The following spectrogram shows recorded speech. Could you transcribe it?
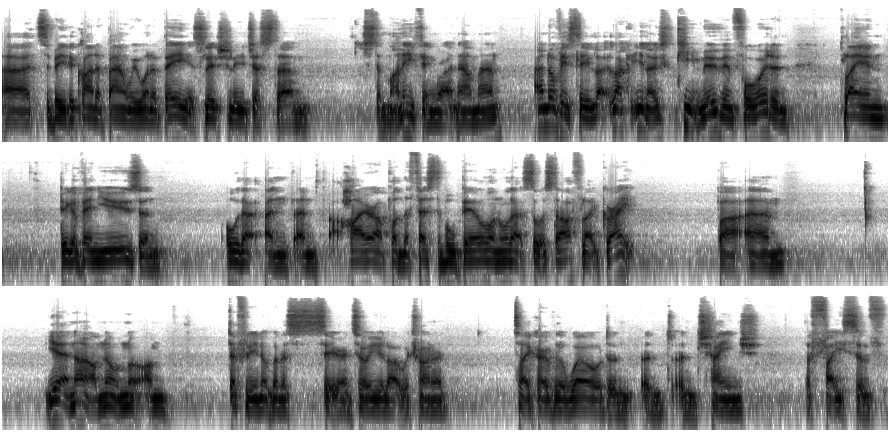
uh, to be the kind of band we want to be. It's literally just um, just a money thing right now, man. And obviously, like, like you know, keep moving forward and playing bigger venues and all that, and and higher up on the festival bill and all that sort of stuff. Like, great, but um, yeah, no, I'm not. I'm, not, I'm definitely not going to sit here and tell you like we're trying to take over the world and and, and change the face of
